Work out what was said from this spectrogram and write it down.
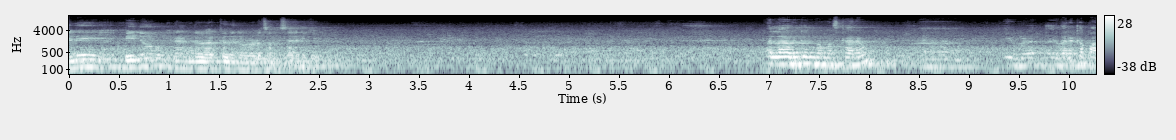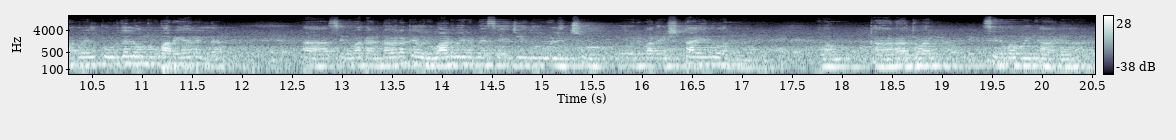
ഇനി ബിനു രണ്ടു പേർക്ക് നിങ്ങളോട് സംസാരിക്കും. എല്ലാവർക്കും നമസ്കാരം. ഇവിടെ ഇവരൊക്കെ പറഞ്ഞതിൽ കൂടുതലൊന്നും പറയാനില്ല. സിനിമ കണ്ടവരൊക്കെ ഒരുപാട് പേര് മെസ്സേജ് ചെയ്തു വിളിച്ചു ഒരുപാട് ഇഷ്ടമായി എന്ന് പറഞ്ഞു. അപ്പം കാണാത്തവർ സിനിമ പോയി കാണുക.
